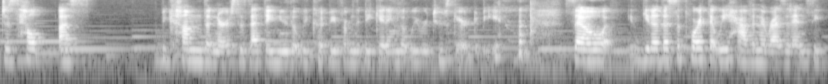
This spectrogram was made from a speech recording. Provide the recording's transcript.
just help us become the nurses that they knew that we could be from the beginning, but we were too scared to be. so you know the support that we have in the residency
